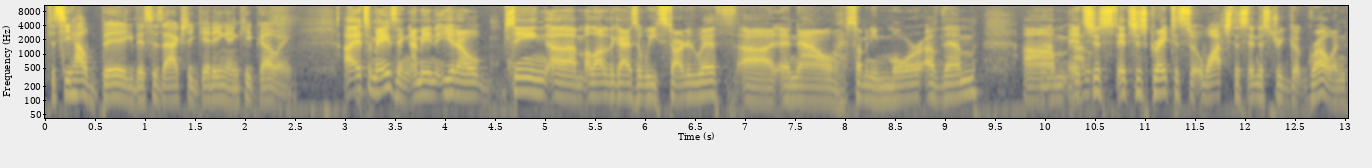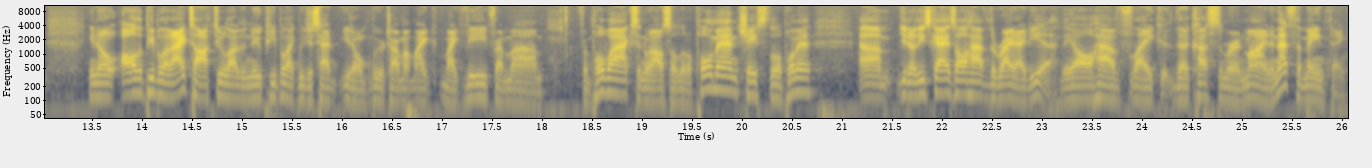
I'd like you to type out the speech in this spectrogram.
to see how big this is actually getting and keep going? Uh, it's amazing. I mean, you know, seeing um, a lot of the guys that we started with, uh, and now so many more of them. Um, it's just it's just great to watch this industry go- grow, and you know, all the people that I talk to, a lot of the new people, like we just had, you know, we were talking about Mike Mike V from um, from Pullbacks, and we also Little Pullman, Chase the Little Pullman. Um, you know, these guys all have the right idea. They all have like the customer in mind, and that's the main thing,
